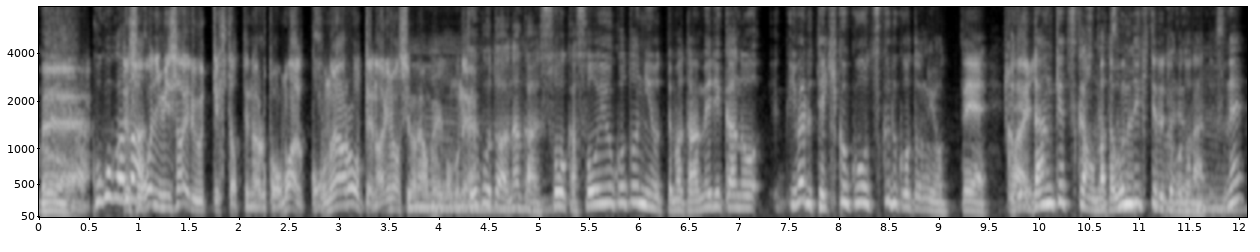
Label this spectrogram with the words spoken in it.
ええ。ここが、まあ、そこにミサイル撃ってきたってなるとお前この野郎ってなりますよねアメリカもね。ということはなんかそうかそういうことによってまたアメリカのいわゆる敵国を作ることによって、はい、団結感をまた生んできてるってことなんですね。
